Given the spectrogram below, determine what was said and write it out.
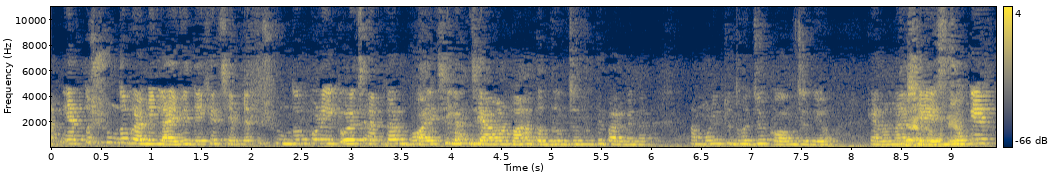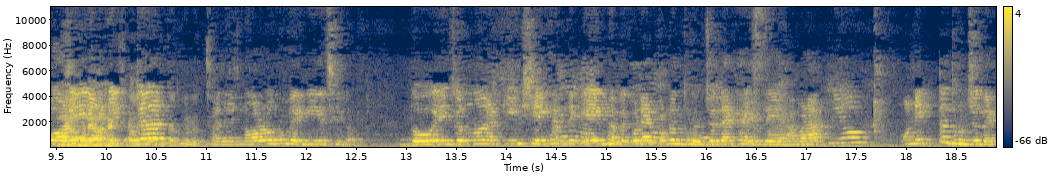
আপনি এত সুন্দর করে আমি লাইভে দেখেছি, আপনি এত সুন্দর করে ই করেছেন তো ভয় ছিলাম যে আমার মা তো ধৈর্য দিতে পারবে না। আমার একটু ধৈর্য কম যদিও কেননা সে স্ট্রোকের পরে অনেকটা মানে নরম হয়ে গিয়েছিল। তো এই জন্য আর কি সেইখান থেকে এইভাবে করে এতটা ধৈর্য দেখাইছে। আবার আপনিও অনেকটা ধৈর্য দেখ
